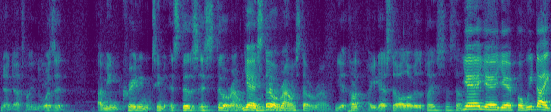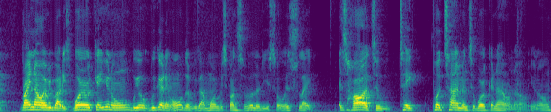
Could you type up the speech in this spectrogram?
yeah, definitely. Was it? I mean, creating a team. It's still it's still around. Yeah, it's still around. It's still around. Yeah, uh, are you guys still all over the place and stuff? Yeah, yeah, yeah. But we like right now everybody's working. You know, we we're getting older. We got more responsibility, so it's like it's hard to take put time into working out now. You know,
